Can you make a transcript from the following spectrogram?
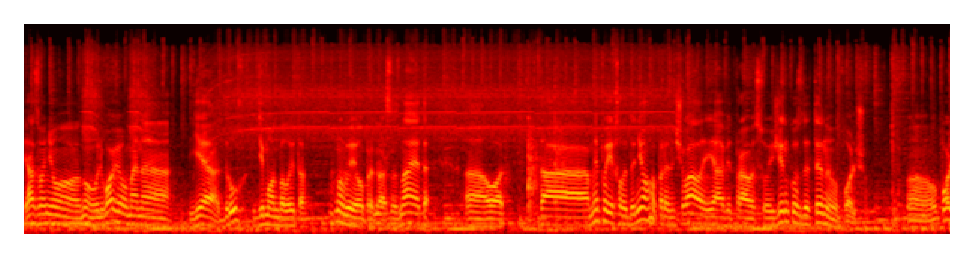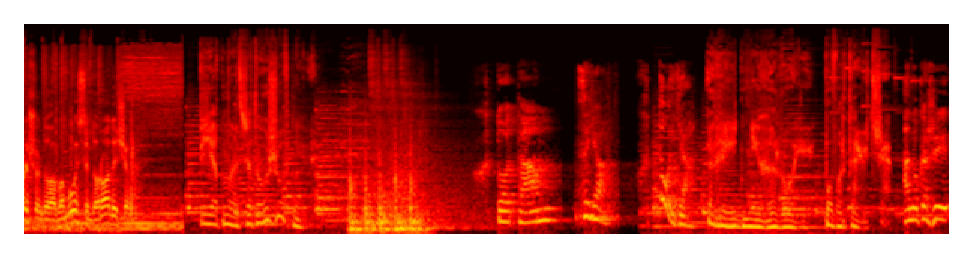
Я дзвоню, ну, у Львові у мене є друг Дімон Балита. Ну, ви його прекрасно знаєте. А, от. Та ми поїхали до нього, переночували. Я відправив свою жінку з дитиною у Польщу. А, у Польщу до бабусі, до родичів. 15 жовтня. Хто там? Це я. Хто я? Рідні герої повертаються. Ану кажи,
